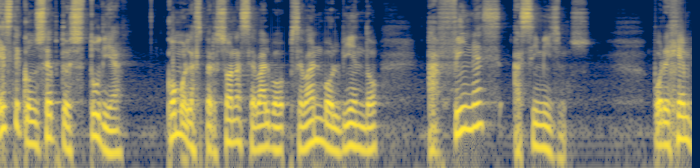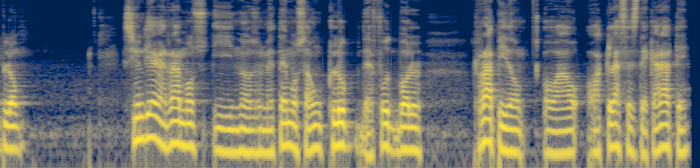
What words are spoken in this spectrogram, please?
Este concepto estudia cómo las personas se, van volviendo afines a sí mismos. Por ejemplo, si un día agarramos y nos metemos a un club de fútbol rápido o a, clases de karate,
